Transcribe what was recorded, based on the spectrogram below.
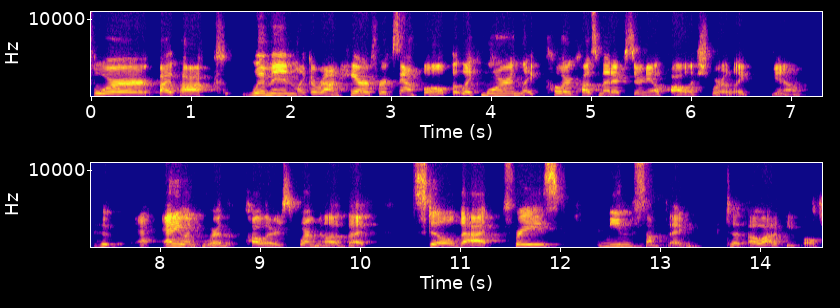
for bipoc women like around hair for example but like more in like color cosmetics or nail polish where like you know who, anyone can wear the colors formula but still that phrase means something to a lot of people.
